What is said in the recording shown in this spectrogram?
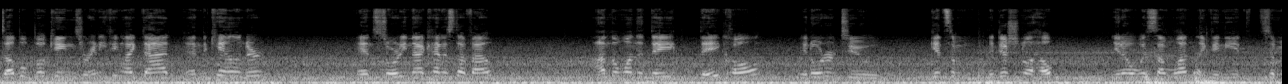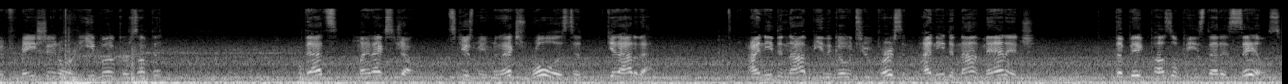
double bookings or anything like that in the calendar and sorting that kind of stuff out. I'm the one that they they call in order to get some additional help, you know, with someone, like they need some information or an ebook or something. That's my next job. Excuse me, my next role is to get out of that. I need to not be the go to person. I need to not manage the big puzzle piece that is sales.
